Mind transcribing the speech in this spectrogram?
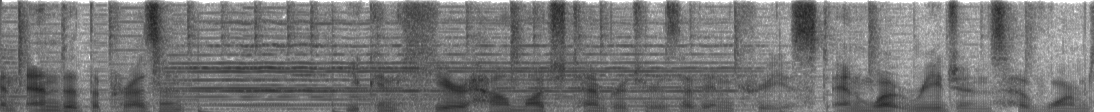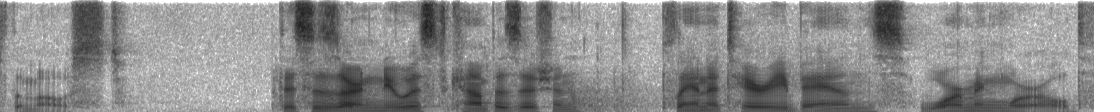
and end at the present, you can hear how much temperatures have increased and what regions have warmed the most. This is our newest composition, Planetary Band's Warming World.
